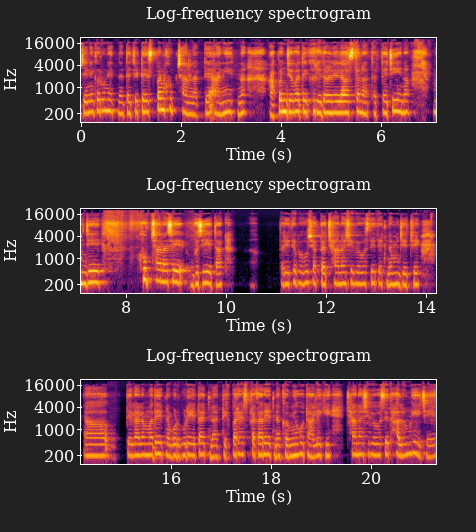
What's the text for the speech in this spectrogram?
जेणेकरून येत ना त्याची टेस्ट पण खूप छान लागते. आणि येत ना आपण जेव्हा ते घरी दळलेलं असतं ना तर त्याची आहे ना म्हणजे खूप छान असे भजे येतात. तर इथे बघू शकता छान असे व्यवस्थित आहेत ना म्हणजे जे तेलाला मध्ये आहेत ना बुडबुडे येत आहेत ना ते बऱ्याच प्रकारे आहेत ना कमी होत आले की छान असे व्यवस्थित हलवून घ्यायचे आहेत.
